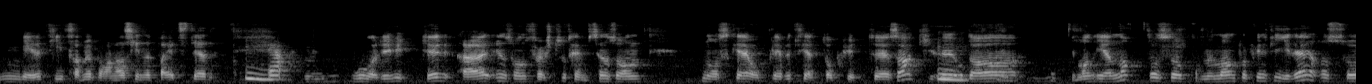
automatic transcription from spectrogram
mer tid sammen med barna sine på ett sted. Mm. Ja. Våre hytter er en sånn, først og fremst en sånn nå skal jeg oppleve tretopphyttesak. Mm. Og da venter man en natt, og så kommer man klokken fire. Og så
